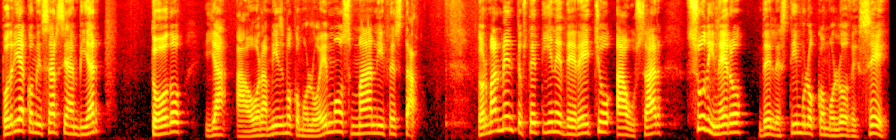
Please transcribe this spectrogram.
Podría comenzarse a enviar todo ya ahora mismo como lo hemos manifestado. Normalmente usted tiene derecho a usar su dinero del estímulo como lo desee,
